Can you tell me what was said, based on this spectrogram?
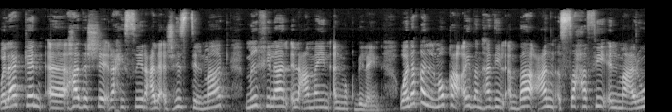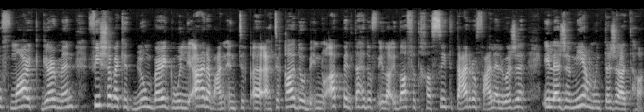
ولكن آه هذا الشيء راح يصير على أجهزة الماك من خلال العامين المقبلين. ونقل الموقع أيضا هذه الأنباء عن الصحفي المعروف مارك جيرمان في شبكة بلومبرج واللي أعرب عن اعتقاده بأنه أبل تهدف إلى إضافة خاصية التعرف على الوجه إلى جميع منتجاتها.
